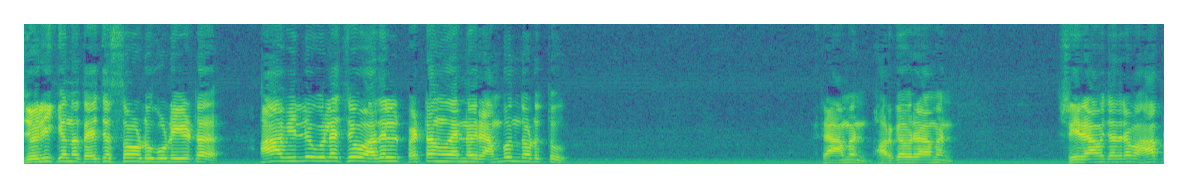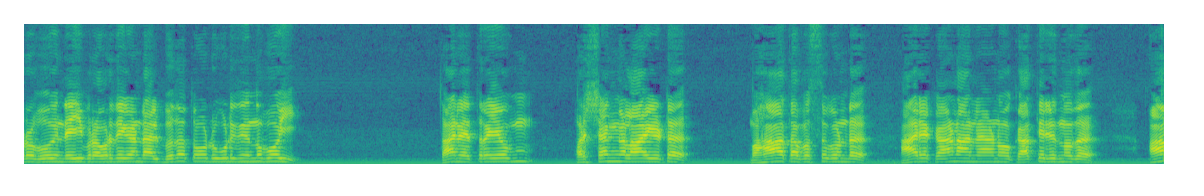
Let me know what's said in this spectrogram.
ജ്വലിക്കുന്ന തേജസ്സോടു കൂടിയിട്ട് ആ വില്ലു കുലച്ചു അതിൽ പെട്ടെന്ന് തന്നെ ഒരു അമ്പും തൊടുത്തു. രാമൻ ഭാർഗവരാമൻ ശ്രീരാമചന്ദ്ര മഹാപ്രഭുവിന്റെ ഈ പ്രവൃത്തി കണ്ട അത്ഭുതത്തോടുകൂടി നിന്നുപോയി. താൻ എത്രയും വർഷങ്ങളായിട്ട് മഹാതപസ് കൊണ്ട് ആരെ കാണാനാണോ കാത്തിരുന്നത്? ആ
